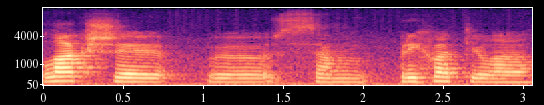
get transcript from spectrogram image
lakše e, sam prihvatila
